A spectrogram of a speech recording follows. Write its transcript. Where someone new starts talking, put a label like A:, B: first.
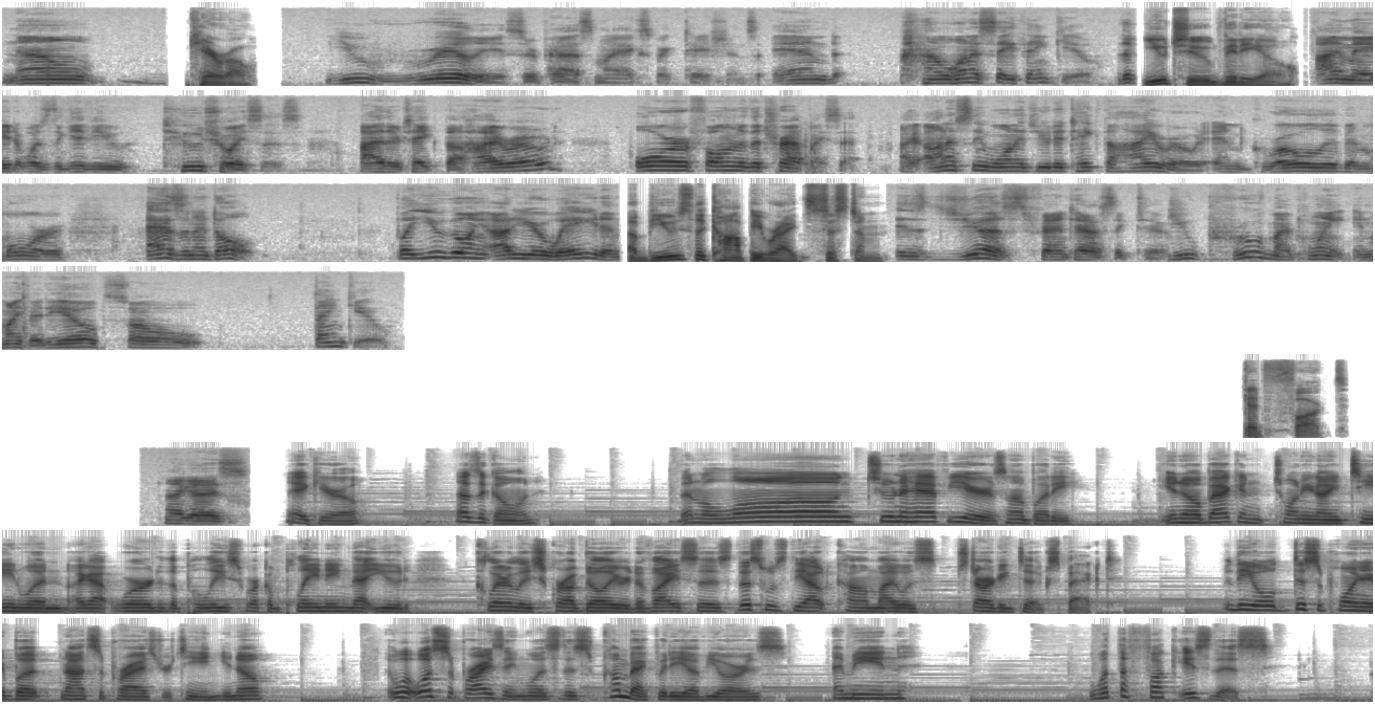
A: Now,
B: Kero.
A: you really surpassed my expectations, and I want to say thank you. The
B: YouTube video.
A: I made was to give you two choices either take the high road or fall into the trap I set. I honestly wanted you to take the high road and grow a little bit more as an adult. But you going out of your way to
B: Abuse the copyright system.
A: is just fantastic too. You proved my point in my video, so thank you.
C: Get fucked.
A: Hi guys.
D: Hey, Kero. How's it going? Been a long two and a half years, huh, buddy? You know, back in 2019, when I got word the police were complaining that you'd clearly scrubbed all your devices, this was the outcome I was starting to expect. The old disappointed but not surprised routine, you know? What was surprising was this comeback video of yours. I mean, what the fuck is this?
